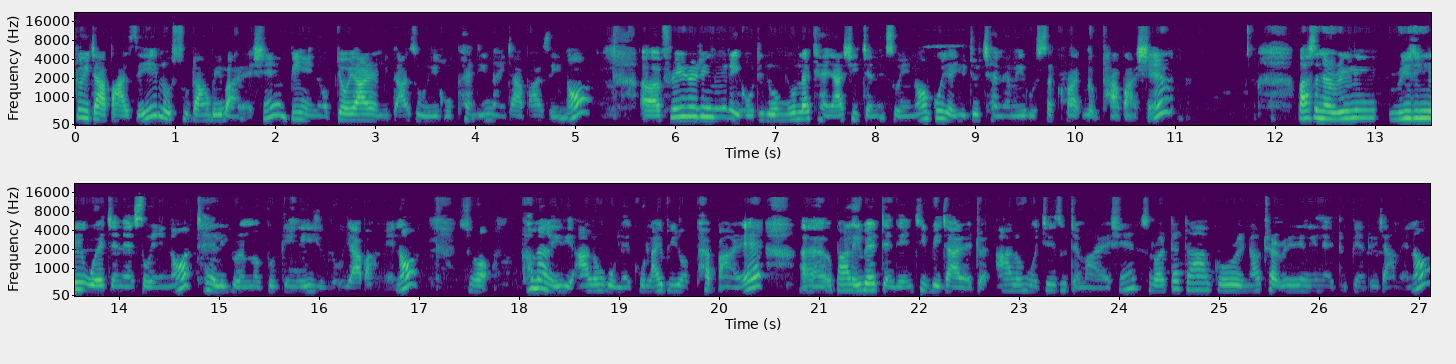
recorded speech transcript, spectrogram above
တွေ့ကြပါစေလို့ဆုတောင်းပေးပါတယ်ရှင်ပြီးရင်တော့ပျော်ရတဲ့မိသားစုလေးကိုဖန်တီးနိုင်ကြပါစေเนาะအာ free reading လေးတွေကိုဒီလိုမျိုးလက်ခံရရှိကြတယ်ဆိုရင်တော့ကိုယ့်ရဲ့ YouTube channel လေးကို subscribe လုပ်ထားပါရှင် personal reading reading လေးဝယ်ခြင်းနဲ့ဆိုရင်တော့ Telegram booking လေးယူလို့ရပါမယ်เนาะဆိုတော့ comment လေးတွေအားလုံးကိုလည်းကိုလိုက်ပြီးတော့ဖတ်ပါတယ်အဲဘာလေးပဲတင်တင်ကြည့်ပေးကြတဲ့အတွက်အားလုံးကိုကျေးဇူးတင်ပါတယ်ရှင်ဆိုတော့တက်တာကိုရီနောက်ထပ် reading လေးနဲ့အတူပြန်တွေ့ကြမယ်နော်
